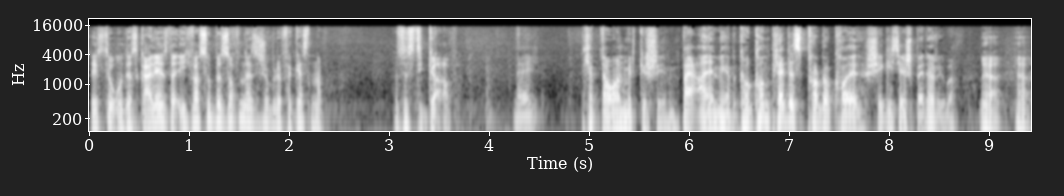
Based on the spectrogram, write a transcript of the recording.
Siehst du, und das Geile ist, ich war so besoffen, dass ich schon wieder vergessen habe, dass es die gab. Ja, Ich, ich habe dauernd mitgeschrieben. Bei allem. Ich habe kom komplettes Protokoll. Schicke ich dir später rüber. Ja, ja.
